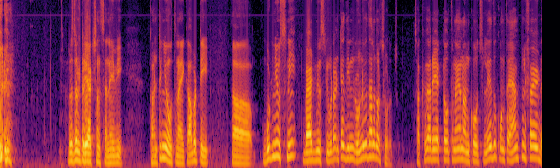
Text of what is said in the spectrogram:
రిజల్ట్ రియాక్షన్స్ అనేవి కంటిన్యూ అవుతున్నాయి కాబట్టి గుడ్ న్యూస్ని బ్యాడ్ న్యూస్ని కూడా అంటే దీన్ని రెండు విధాలుగా చూడొచ్చు. చక్కగా రియాక్ట్ అవుతున్నాయని అనుకోవచ్చు. లేదు కొంత యాంప్లిఫైడ్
